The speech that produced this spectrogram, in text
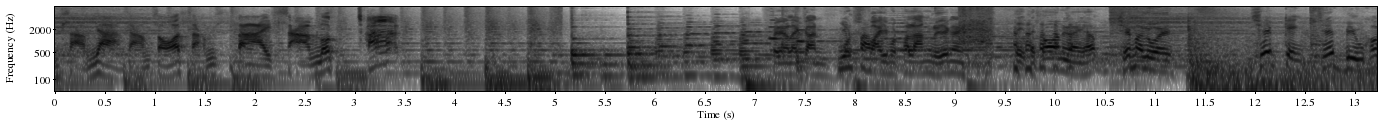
ำสามอย่างสามซอสสามสไตล์สามรสชาติ กัน หมดไฟหมดพลังหรือยังไง เตะตะกร้อเหนื่อยครับ เชฟมารวย เชฟเก่ง เชฟบิวเขา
